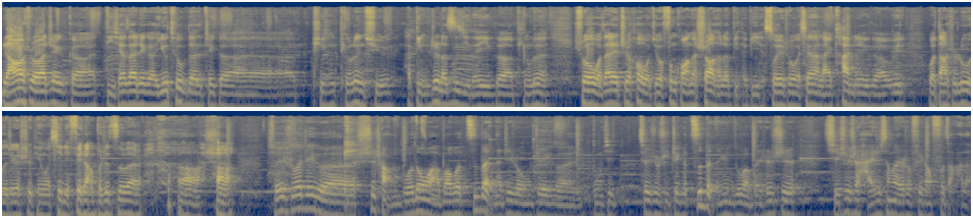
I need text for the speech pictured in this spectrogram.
然后说这个底下在这个 YouTube 的这个评评论区，他顶置了自己的一个评论，说我在这之后我就疯狂的 short 了比特币，所以说我现在来看这个微我当时录的这个视频，我心里非常不是滋味儿。啊，是。啊。所以说，这个市场的波动啊，包括资本的这种这个东西，这就是这个资本的运作本身是，其实是还是相对来说非常复杂的，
